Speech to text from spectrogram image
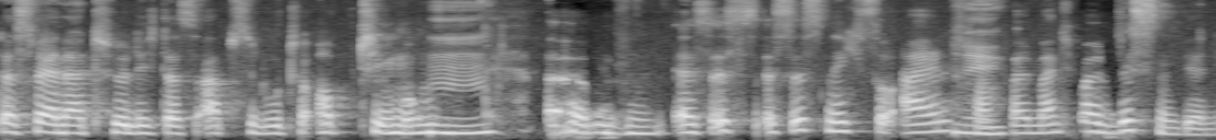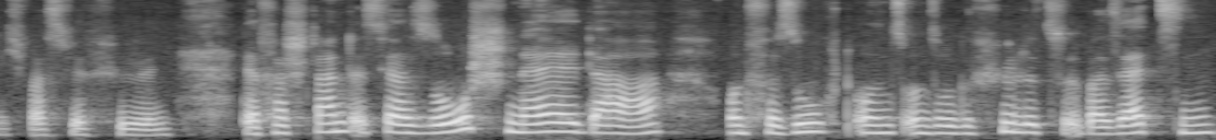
Das wäre natürlich das absolute Optimum. Mhm. Ähm, es, ist, es ist nicht so einfach, nee. weil manchmal wissen wir nicht, was wir fühlen. Der Verstand ist ja so schnell da und versucht uns unsere Gefühle zu übersetzen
